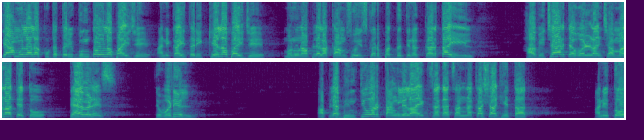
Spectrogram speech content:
त्या मुलाला कुठंतरी गुंतवलं पाहिजे आणि काहीतरी केलं पाहिजे म्हणून आपल्याला काम सोयीस्कर पद्धतीनं करता येईल. हा विचार त्या वडिलांच्या मनात येतो. त्यावेळेस ते वडील आपल्या भिंतीवर टांगलेला एक जगाचा नकाशा घेतात आणि तो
